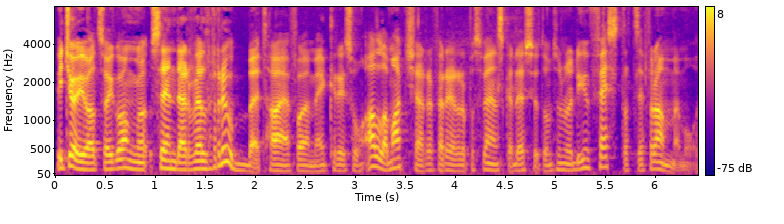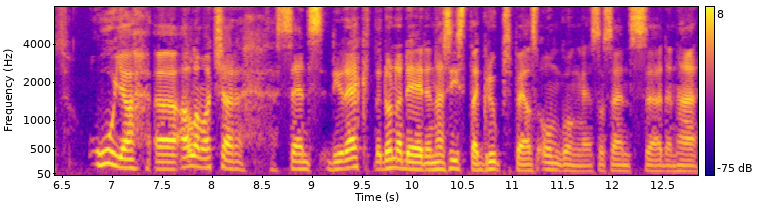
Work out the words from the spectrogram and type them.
Vi kör ju alltså igång och sänder väl rubbet, har jag för mig, Kriso. Alla matcher refererar på svenska dessutom, så nu är det ju en fest att se fram emot. Oh ja, uh, alla matcher sänds direkt. Då när det är den här sista gruppspelsomgången så sänds den här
